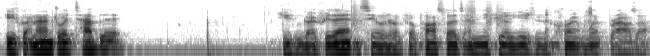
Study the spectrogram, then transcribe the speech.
If you've got an Android tablet, you can go through there and see all of your passwords. And if you're using the Chrome web browser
